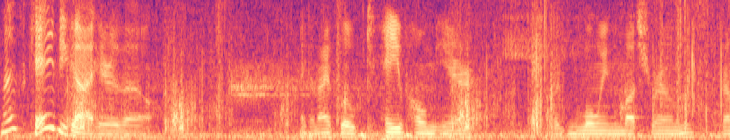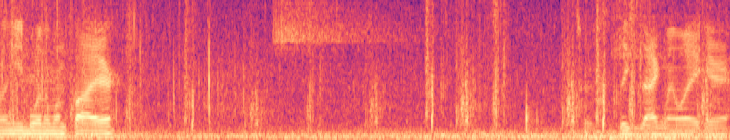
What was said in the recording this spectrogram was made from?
Nice cave you got here, though. Like a nice little cave home here. Like glowing mushrooms. Apparently need more than one fire. Sort of zigzag my way here.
